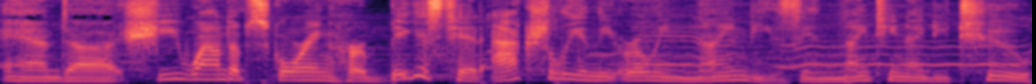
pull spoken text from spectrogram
and uh, she wound up scoring her biggest hit actually in the early 90s. In 1992,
